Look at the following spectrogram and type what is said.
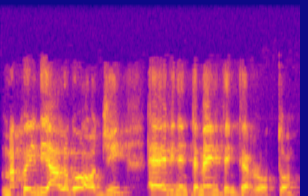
Ma quel dialogo oggi è evidentemente interrotto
